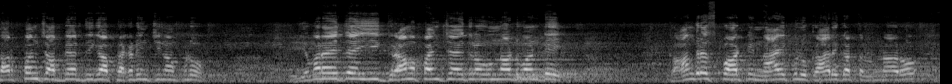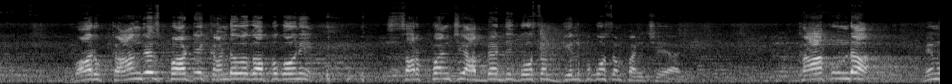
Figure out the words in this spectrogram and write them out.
సర్పంచ్ అభ్యర్థిగా ప్రకటించినప్పుడు ఎవరైతే ఈ గ్రామ పంచాయతీలో ఉన్నటువంటి కాంగ్రెస్ పార్టీ నాయకులు కార్యకర్తలు ఉన్నారో వారు కాంగ్రెస్ పార్టీ కండువ కప్పుకొని సర్పంచ్ అభ్యర్థి కోసం గెలుపు కోసం పనిచేయాలి. కాకుండా మేము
